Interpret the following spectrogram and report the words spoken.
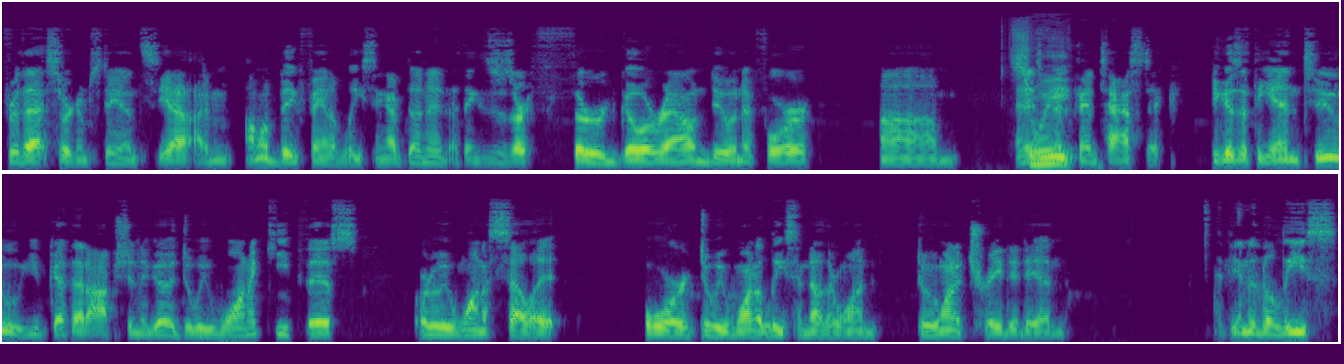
for that circumstance, yeah, I'm I'm a big fan of leasing. I've done it. I think this is our third go around doing it for. Um, and Sweet. it's been fantastic because at the end too you've got that option to go do we want to keep this or do we want to sell it or do we want to lease another one do we want to trade it in at the end of the lease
